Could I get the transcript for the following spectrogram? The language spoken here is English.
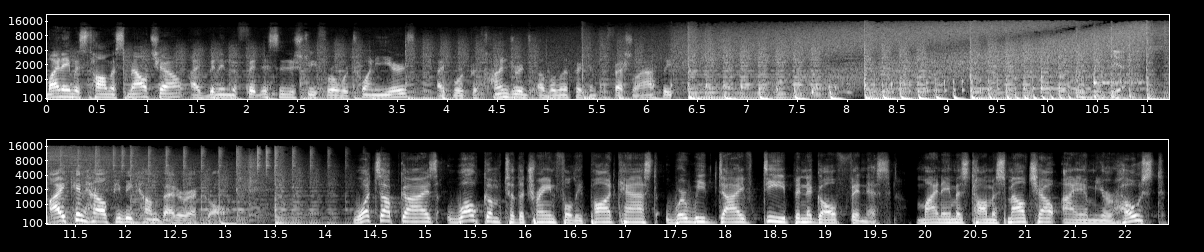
My name is Thomas Malchow. I've been in the fitness industry for over 20 years. I've worked with hundreds of Olympic and professional athletes. I can help you become better at golf. What's up, guys? Welcome to the Train Fully podcast, where we dive deep into golf fitness. My name is Thomas Malchow. I am your host.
